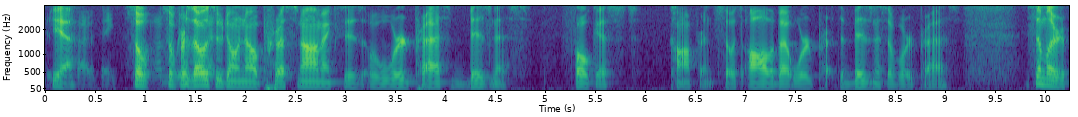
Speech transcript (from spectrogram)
the Yeah. side of things. So, I'm so for those who don't know, Pressnomics is a WordPress business focused conference. So it's all about WordPress, the business of WordPress. Similar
